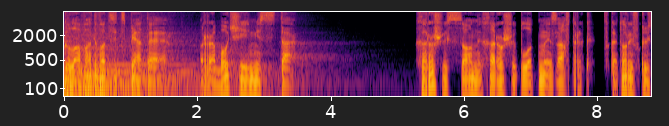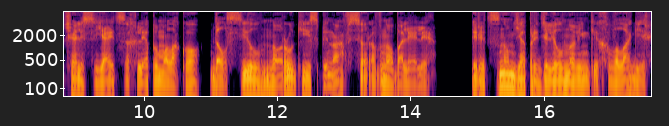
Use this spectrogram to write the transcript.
Глава 25. Рабочие места. Хороший сон и хороший плотный завтрак, в который включались яйца, хлеб и молоко, дал сил, но руки и спина все равно болели. Перед сном я определил новеньких в лагерь,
